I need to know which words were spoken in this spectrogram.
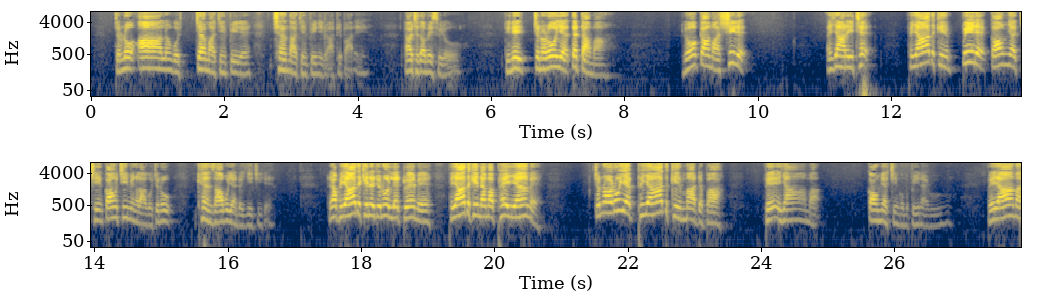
။ကျွန်တော်တို့အားလုံးကိုကြမ်းမာခြင်းပေးတယ်ချမ်းသာခြင်းပေးနေတာဖြစ်ပါတယ်။ဒါချစ်တော်မိတ်ဆွေတို့ဒီနေ့ကျွန်တော်တို့ရဲ့တက်တာမှာလောကမှာရှိတဲ့အရာတွေထက် ဘုရားသခင်ပေးတဲ့ကောင်းမြတ်ခြင်းကောင်းချီးမင်္ဂလာကိုကျွန်တော်ခံစားဖို့ရတဲ့ရည်ကြီးတယ်။ဒါကြောင့်ဘုရားသခင်နဲ့ကျွန်တော်လက်တွဲမယ်။ဘုရားသခင်နာမှာဖက်ယမ်းမယ်။ကျွန်တော်တို့ရဲ့ဘုရားသခင်မှတပါဘယ်အရာမှကောင်းမြတ်ခြင်းကိုမပေးနိုင်ဘူး။ဘယ်အရာမှ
